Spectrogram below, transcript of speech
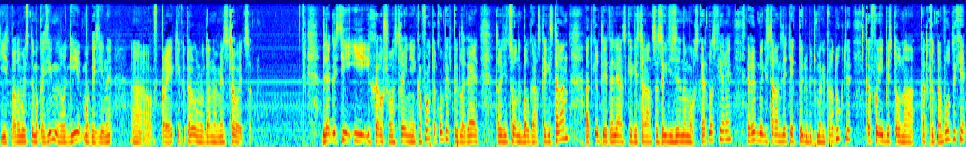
Есть продовольственный магазин и другие магазины э, в проекте, который уже в данный момент строится. Для гостей и их хорошего настроения и комфорта комплекс предлагает традиционный болгарский ресторан, открытый итальянский ресторан со средиземноморской атмосферой, рыбный ресторан для тех, кто любит морепродукты, кафе и бистро на открытом воздухе,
